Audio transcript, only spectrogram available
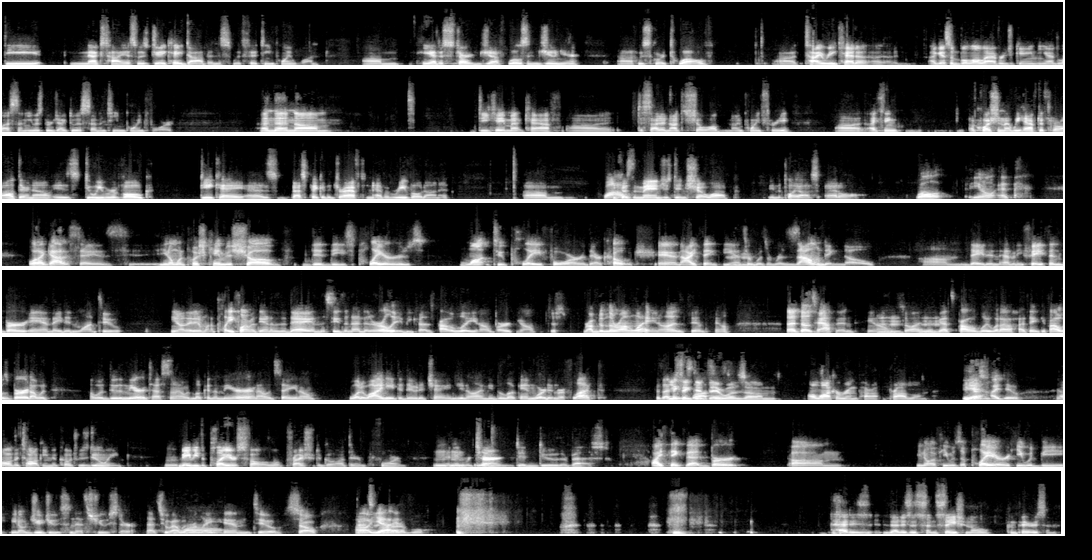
the next highest was J.K. Dobbins with 15.1. Um, he had to start Jeff Wilson Jr., uh, who scored 12. Uh, Tyreek had a, I guess, a below average game. He had less than he was projected with 17.4. And then um, DK Metcalf uh, decided not to show up, 9.3. Uh, I think a question that we have to throw out there now is do we revoke DK as best pick of the draft and have a revote on it? Um, Wow. Because the man just didn't show up in the playoffs at all. Well, you know, at, what I gotta say is, you know, when push came to shove, did these players want to play for their coach? And I think the answer Mhm. was a resounding no. Um, they didn't have any faith in Bert, and they didn't want to, you know, they didn't want to play for him at the end of the day. And the season ended early because probably, you know, Bert, you know, just rubbed him the wrong way. You know, as- you know, that does happen. You know, Mhm. so I think Mhm. that's probably what I, I think. If I was Bert, I would, I would do the mirror test, and I would look in the mirror, and I would say, you know, what do I need to do to change? You know, I need to look inward and reflect. Because I you think, think that there is- was um, a locker room pro- problem? yeah, I do. Yeah. All the talking the coach was doing. Mhm. Maybe the players felt a little pressure to go out there and perform, and in Mhm, yeah. return didn't do their best. I think that Bert, um, you know, if he was a player, he would be, you know, Juju Smith Schuster. That's who I would Wow. relate him to. So, uh, yeah, incredible. That is that is a sensational comparison.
